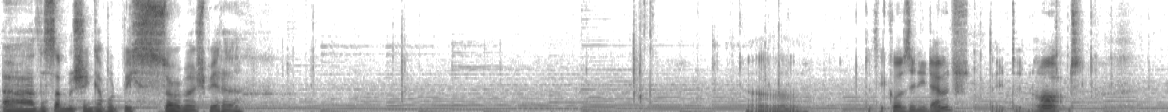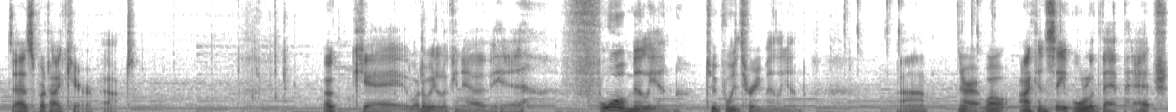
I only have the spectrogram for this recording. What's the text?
Ah, the submachine gun would be so much better. Um, did they cause any damage? They did not. That's what I care about. Okay, what are we looking at over here? 4 million. 2.3 million. Um, Alright, well, I can see all of that patch,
